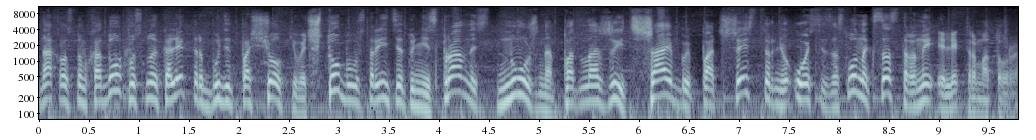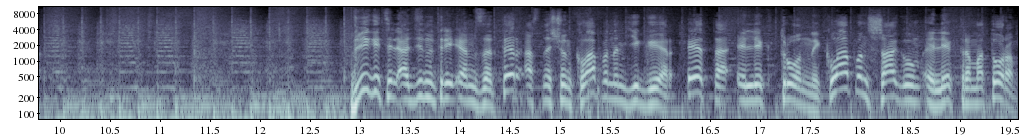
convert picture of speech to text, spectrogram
на холостом ходу впускной коллектор будет пощелкивать. Чтобы устранить эту неисправность, нужно подложить шайбы под шестерню оси заслонок со стороны электромотора. Двигатель 1.3 MZR оснащен клапаном EGR. Это электронный клапан с шаговым электромотором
